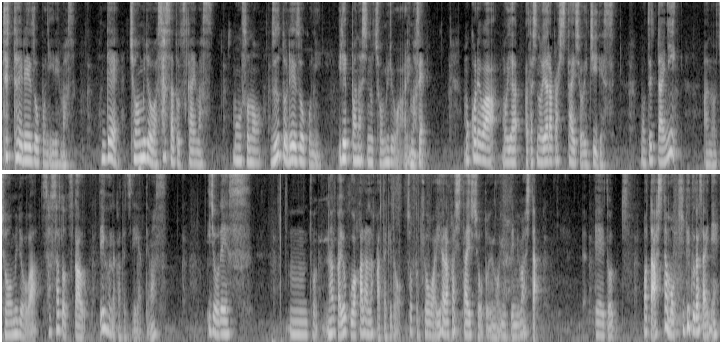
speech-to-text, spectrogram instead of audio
絶対冷蔵庫に入れます。で調味料はさっさと使います。もうそのずっと冷蔵庫に入れっぱなしの調味料はありません。もうこれはもうや私のやらかし対象1位です。もう絶対にあの調味料はさっさと使うっていう風な形でやってます。以上です。うんとなんかよく分からなかったけどちょっと今日はやらかし大賞というのを言ってみました。えっ、ー、とまた明日も聞いてくださいね。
